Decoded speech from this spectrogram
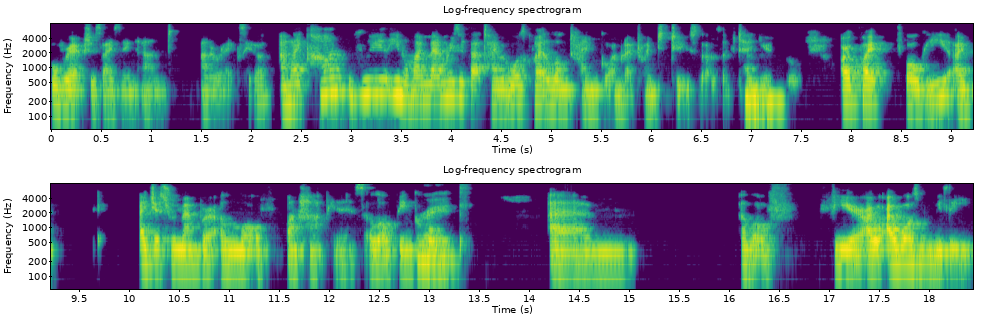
over exercising and anorexia. And I can't really, you know, my memories of that time. It was quite a long time ago. I'm now 22, so that was like 10 years Mhm. ago. Are quite foggy. I I just remember a lot of unhappiness, a lot of being cold, Right. um, a lot of fear. I, I wasn't really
